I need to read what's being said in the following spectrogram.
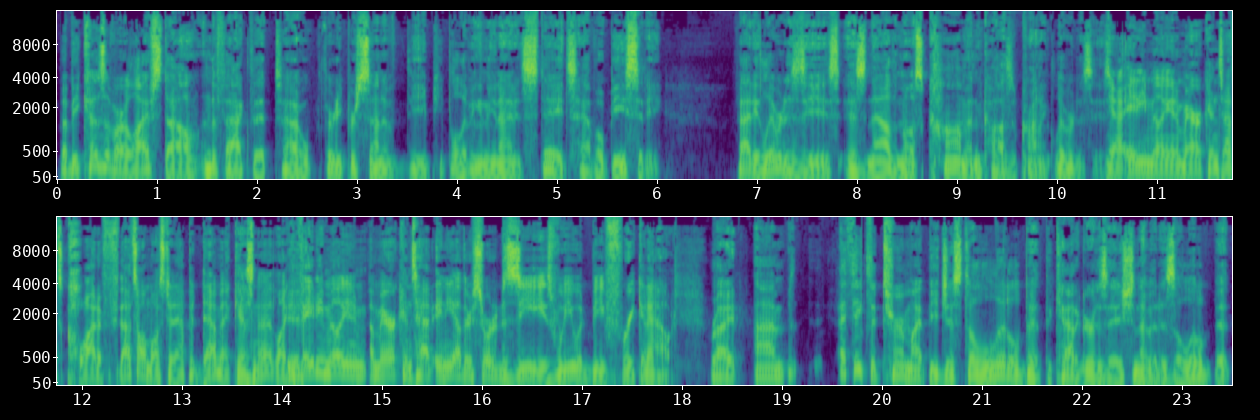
But because of our lifestyle and the fact that uh, 30% of the people living in the United States have obesity, fatty liver disease is now the most common cause of chronic liver disease. Yeah, 80 million Americans. That's quite a. That's almost an epidemic, isn't it? Like it, if 80 million Americans had any other sort of disease, we would be freaking out. Right. Um, I think the term might be just a little bit. The categorization of it is a little bit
